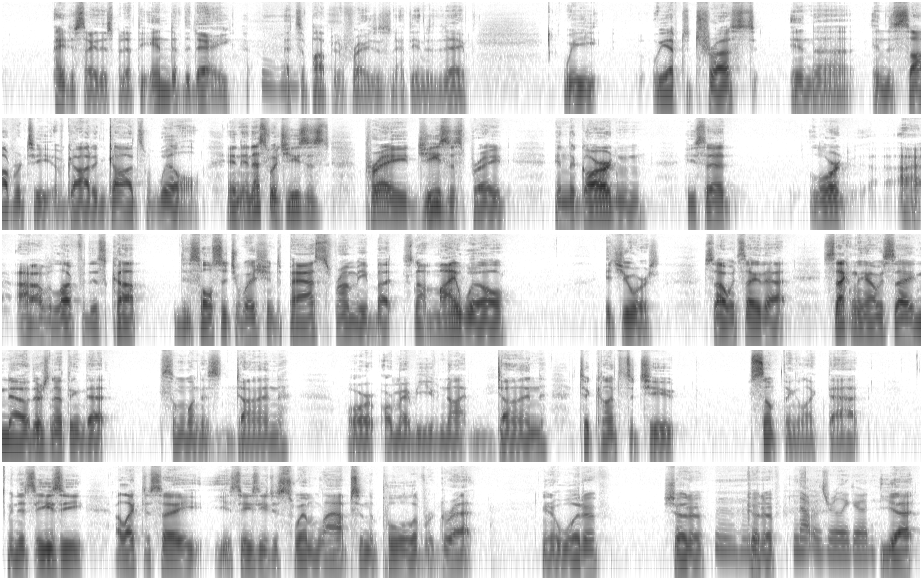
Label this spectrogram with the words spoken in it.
I hate to say this but at the end of the day mm-hmm. that's a popular phrase isn't it at the end of the day we we have to trust in the in the sovereignty of God and God's will. And and that's what Jesus prayed. Jesus prayed in the garden. He said, Lord, I, I would love for this cup, this whole situation to pass from me, but it's not my will, it's yours. So I would say that. Secondly, I would say no, there's nothing that someone has done or or maybe you've not done to constitute something like that. I mean, it's easy. I like to say it's easy to swim laps in the pool of regret. You know, would have, should have, mm-hmm. could have. That was really good. Yet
